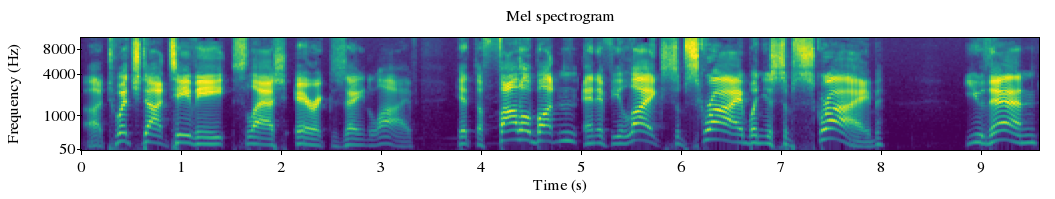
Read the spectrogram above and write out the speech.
Uh, Twitch.tv slash Eric Zane Live. Hit the follow button. And if you like, subscribe. When you subscribe, you then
